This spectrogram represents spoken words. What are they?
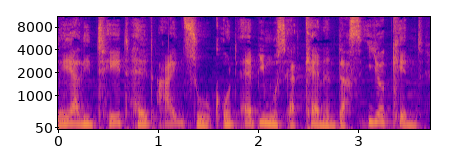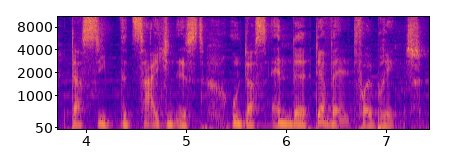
Realität hält Einzug und Abby muss erkennen, dass ihr Kind das siebte Zeichen ist und das Ende der Welt vollbringt.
